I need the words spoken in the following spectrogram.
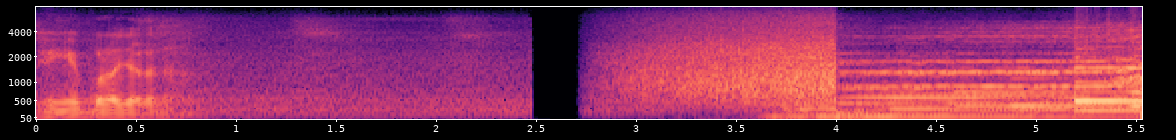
ভেঙে পড়া যাবে না। Oh.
